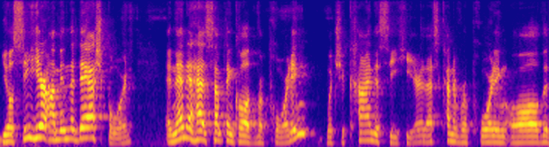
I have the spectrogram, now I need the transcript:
You'll see here I'm in the dashboard, and then it has something called reporting which you kind of see here. That's kind of reporting all the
